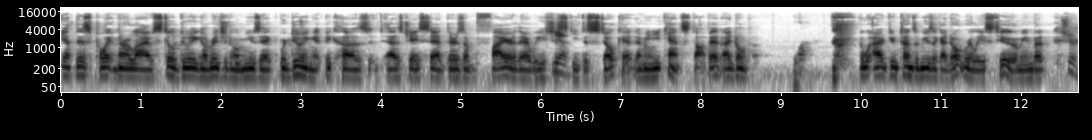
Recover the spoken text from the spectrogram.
at this point in our lives still doing original music, we're doing it because, as Jay said, there's a fire there. We just Yeah. need to stoke it. I mean, you can't stop it. I don't. I do tons of music I don't release too. I mean, but Sure.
